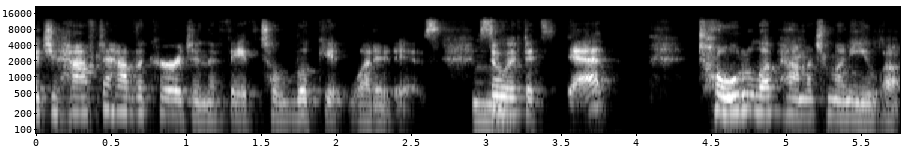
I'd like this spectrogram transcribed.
but you have to have the courage and the faith to look at what it is. Mm-hmm. So if it's debt, total up how much money you owe.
